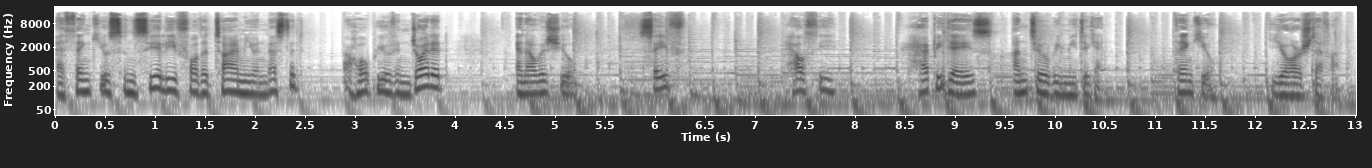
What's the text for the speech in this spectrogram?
I thank you sincerely for the time you invested. I hope you've enjoyed it, and I wish you safe, healthy, happy days until we meet again. Thank you. Your Stefan.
